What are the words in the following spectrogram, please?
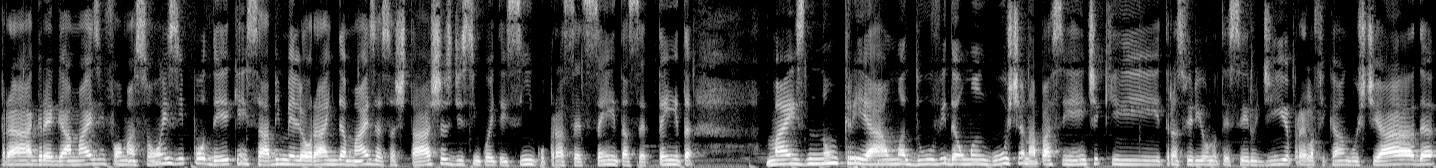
para agregar mais informações e poder, quem sabe, melhorar ainda mais essas taxas de 55 para 60, 70, mas não criar uma dúvida, uma angústia na paciente que transferiu no terceiro dia para ela ficar angustiada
